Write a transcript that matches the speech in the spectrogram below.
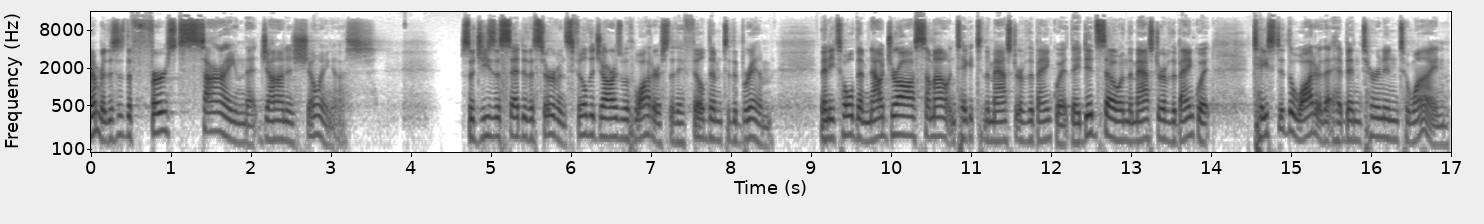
Remember, this is the first sign that John is showing us. So Jesus said to the servants, Fill the jars with water, so they filled them to the brim. Then he told them, Now draw some out and take it to the master of the banquet. They did so, and the master of the banquet tasted the water that had been turned into wine.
